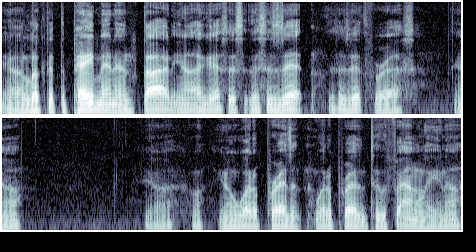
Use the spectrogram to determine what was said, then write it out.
you know, looked at the pavement and thought, you know, I guess this this is it. This is it for us, you know. You know, you know what a present, what a present to the family, you know.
